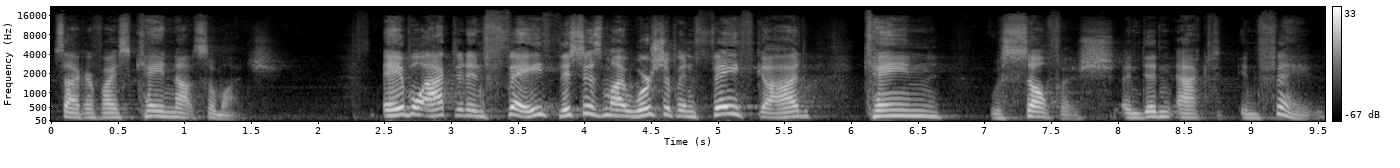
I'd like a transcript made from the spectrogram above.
sacrifice. Cain, not so much. Abel acted in faith. This is my worship in faith, God. Cain was selfish and didn't act in faith.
